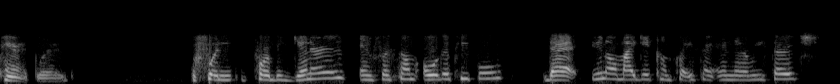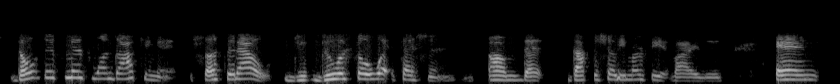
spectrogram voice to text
parents lived. For for beginners and for some older people that you know might get complacent in their research, don't dismiss one document. Suss it out. Do, do a so what session um, that Dr. Shelley Murphy advises, and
